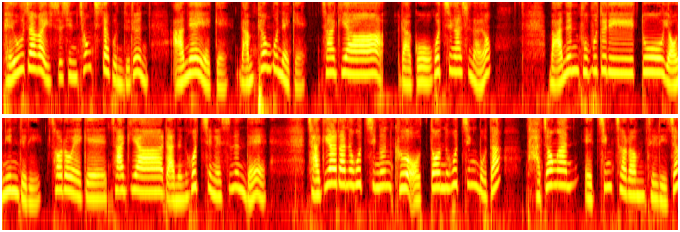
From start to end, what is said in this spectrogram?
배우자가 있으신 청취자분들은 아내에게, 남편분에게 자기야 라고 호칭하시나요? 많은 부부들이 또 연인들이 서로에게 자기야 라는 호칭을 쓰는데 자기야 라는 호칭은 그 어떤 호칭보다 다정한 애칭처럼 들리죠?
